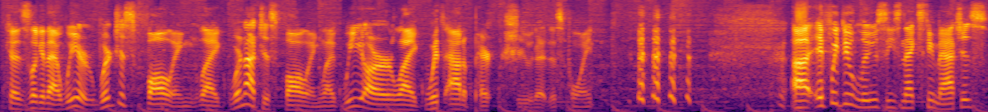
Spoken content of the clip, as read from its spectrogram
because look at that, we're we're just falling. Like we're not just falling. Like we are like without a parachute at this point. uh, if we do lose these next two matches,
